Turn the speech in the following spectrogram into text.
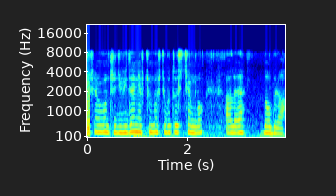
Musiałem włączyć widzenie w ciemności, bo to jest ciemno, ale dobra.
